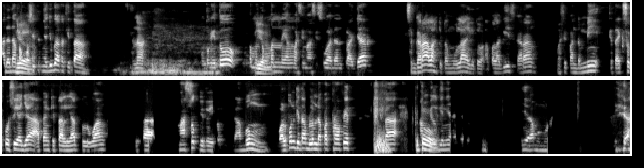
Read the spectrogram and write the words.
ada dampak Iya. positifnya juga ke kita. Nah, untuk itu teman-teman yang masih mahasiswa dan pelajar segeralah kita mulai gitu. Apalagi sekarang masih pandemi, kita eksekusi aja apa yang kita lihat peluang kita masuk gitu ikut gabung. Walaupun kita belum dapat profit, kita Betul. ambil gini aja. Iya, memulai. Iya,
